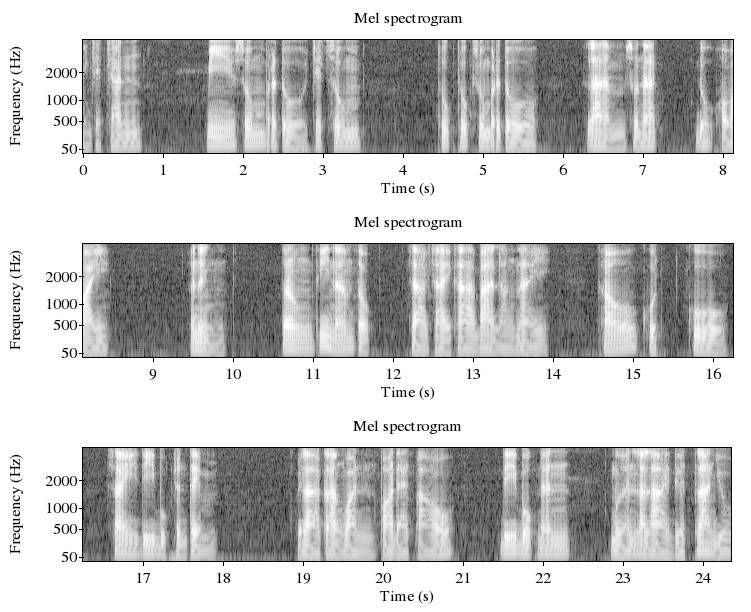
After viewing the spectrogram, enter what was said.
งเจ็ดชั้น มีซุ้มประตูเจ็ดซุ้ม ทุกๆซุ้มประตู ล่ามสุนัขดุเอาไว้อันหนึ่ง ตรงที่น้ำตกจากชายคาบ้านหลังใน เขาขุดคูใส่ดีบุกจนเต็ม เวลากลางวันพอแดดเผา ดีบุกนั้นเหมือนละลายเดือดพล่านอยู่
